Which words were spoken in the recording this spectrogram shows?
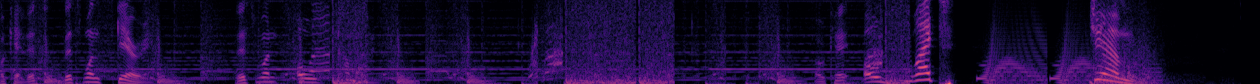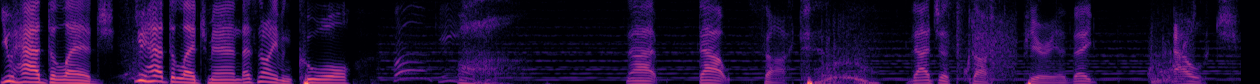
Okay, this this one's scary. This one, oh, come on. Okay. Oh, what? Jim! You had the ledge. You had the ledge, man. That's not even cool. Oh. That that sucked. that just sucked. Period. They ouch.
